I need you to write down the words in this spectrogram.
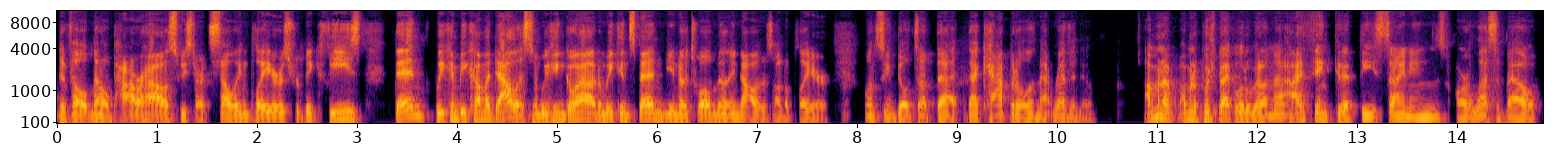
developmental powerhouse. We start selling players for big fees. Then we can become a Dallas, and we can go out and we can spend, you know, twelve million dollars on a player once we've built up that that capital and that revenue. I'm gonna I'm gonna push back a little bit on that. I think that these signings are less about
